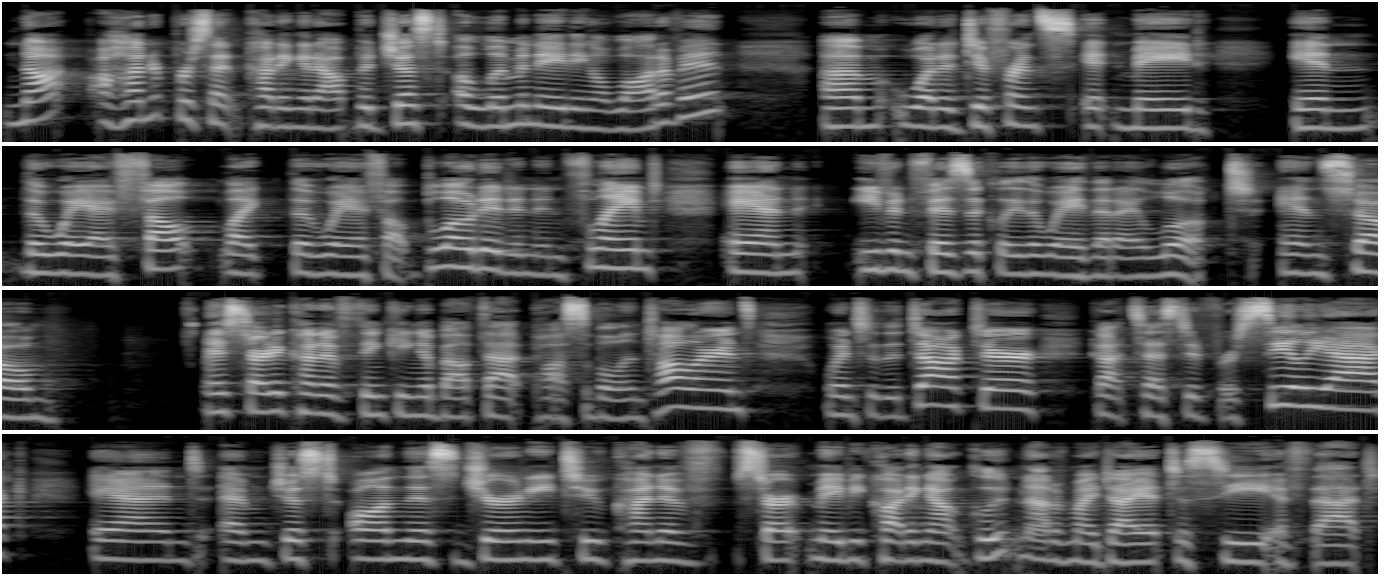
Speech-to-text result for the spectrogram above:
not 100% cutting it out, but just eliminating a lot of it, um, what a difference it made in the way I felt, like the way I felt bloated and inflamed, and even physically the way that I looked. And so, I started kind of thinking about that possible intolerance, went to the doctor, got tested for celiac, and am just on this journey to kind of start maybe cutting out gluten out of my diet to see if that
